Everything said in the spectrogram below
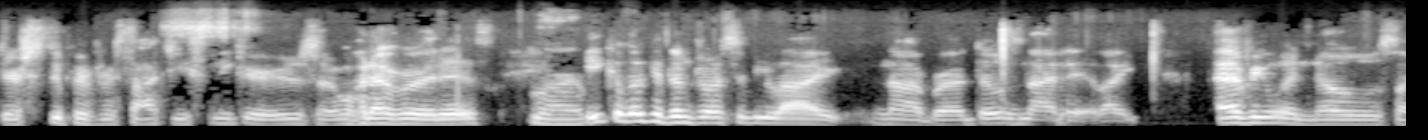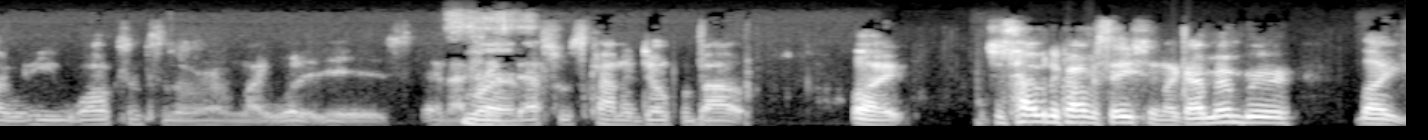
their stupid Versace sneakers or whatever it is, Right. he could look at them joints and be like, "Nah, bro, those not it." Like everyone knows, like when he walks into the room, like what it is, and I Right. think that's what's kind of dope about, like, just having a conversation. Like I remember, like,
